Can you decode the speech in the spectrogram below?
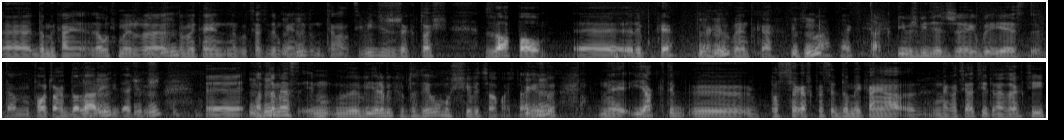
e, domykanie, załóżmy, że Mhm. domykanie negocjacji, domykanie negocjacji, widzisz, że ktoś złapał e, rybkę, tak, Mhm. wędka chwyciła, tak? Tak. I już widać, że jakby jest tam w oczach dolary Mhm, widać już. Mhm. E, Natomiast mm, ryby do tyłu musi się wycofać, tak? Mhm. Jakby, e, jak ty y, postrzegasz kwestię domykania e, negocjacji, transakcji,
